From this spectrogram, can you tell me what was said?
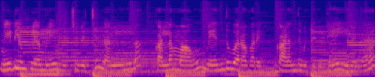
மீடியம் ஃப்ளேம்லேயும் வச்சு வச்சு நல்லா கடல வெந்து வர வரைக்கும் கலந்து விட்டுக்கிட்டே இருங்க.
